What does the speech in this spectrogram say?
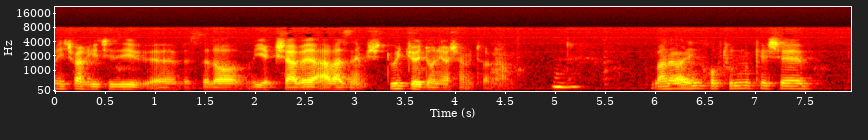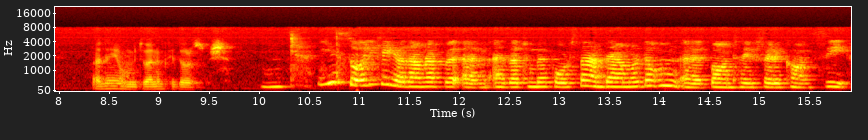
هیچ وقت یه چیزی به اصطلاح یک شبه عوض نمیشه. تو جای دنیاش هم اینطور نبود. بنابراین خب طول می‌کشه ولی امیدواریم که درست بشه. یه سوالی که یادم رفت ازتون بپرسم در مورد اون باندهای فرکانسی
